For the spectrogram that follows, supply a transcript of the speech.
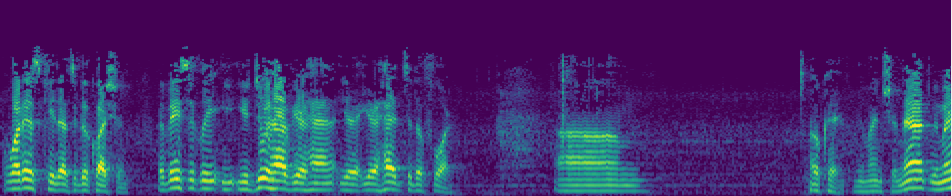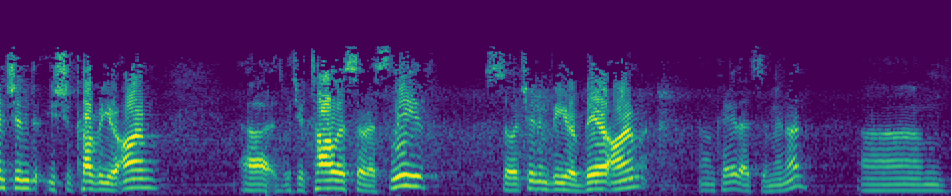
what is kida? That's a good question. But basically, you, you do have your hand, your, your head to the floor. Um, okay, we mentioned that. We mentioned you should cover your arm uh, with your talus or a sleeve, so it shouldn't be your bare arm. Okay, that's the minhag. Um,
